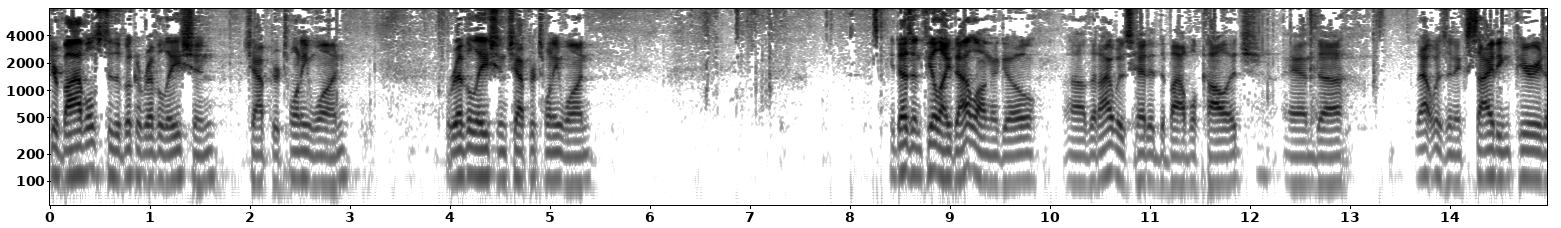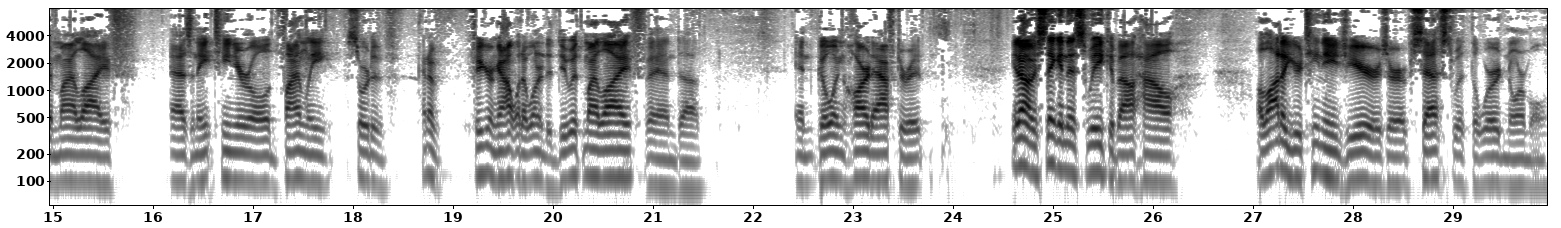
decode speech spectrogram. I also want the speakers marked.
Speaker 1: your Bibles to the book of Revelation, chapter 21. Revelation, chapter 21. It doesn't feel like that long ago uh, that I was headed to Bible college, and uh, that was an exciting period of my life as an 18 year old, finally sort of kind of figuring out what I wanted to do with my life and, uh, and going hard after it. You know, I was thinking this week about how a lot of your teenage years are obsessed with the word normal.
